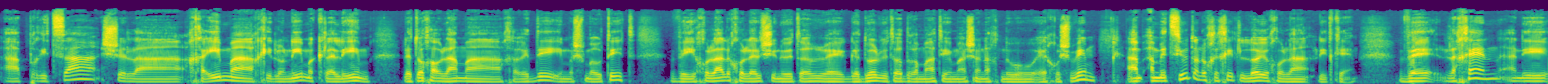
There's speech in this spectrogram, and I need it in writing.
הפריצה של החיים החילוניים הכלליים לתוך העולם החרדי היא משמעותית, והיא יכולה לחולל שינוי יותר אה, גדול ויותר דרמטי ממה שאנחנו אה, חושבים. המציאות הנוכחית לא יכולה להתקיים. ולכן אני,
